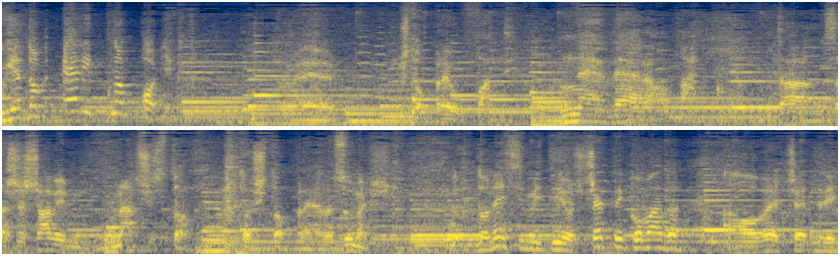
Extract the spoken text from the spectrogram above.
u jednom elitnom objektu? E, što pre ufati. Neverovatno. Da zašešavim načisto, to što pre, razumeš? Do- Donesi mi ti još četiri komada, a ove četiri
